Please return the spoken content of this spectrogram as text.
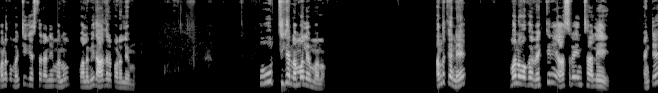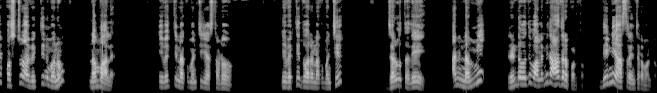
మనకు మంచి చేస్తారని మనం వాళ్ళ మీద ఆధారపడలేము. పూర్తిగా నమ్మలేము మనం. అందుకనే మనం ఒక వ్యక్తిని ఆశ్రయించాలి అంటే ఫస్ట్ ఆ వ్యక్తిని మనం నమ్మాలి. ఈ వ్యక్తి నాకు మంచి చేస్తాడు. ఈ వ్యక్తి ద్వారా నాకు మంచి జరుగుతుంది అని నమ్మి రెండవది వాళ్ళ మీద ఆధారపడతాం. దీన్ని ఆశ్రయించడం అంటాం.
